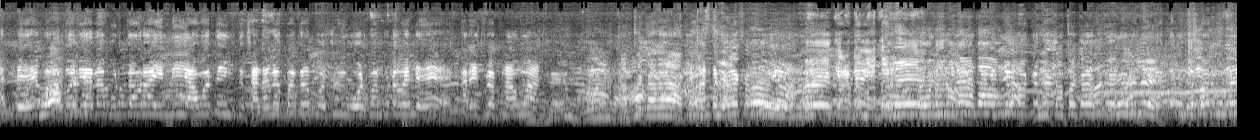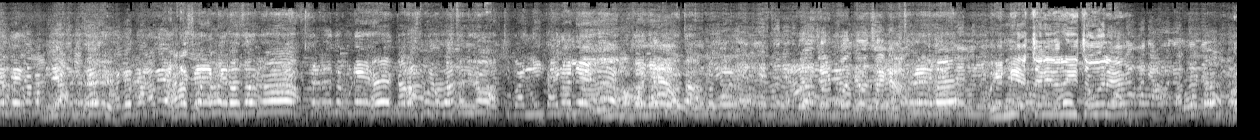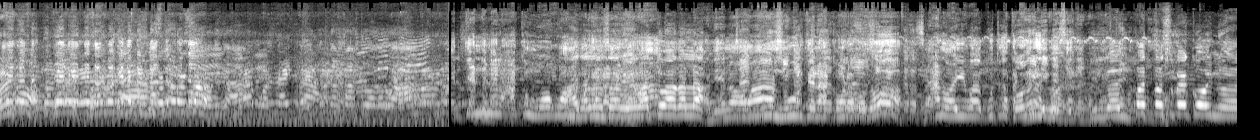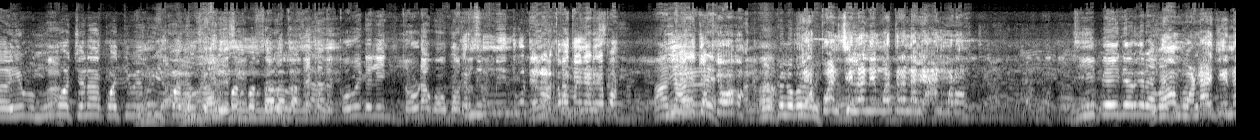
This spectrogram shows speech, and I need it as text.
ಅಲ್ಲಿ ಬಾಬಲಿ ಎಲ್ಲ ಬಿಡ್ತಾವ್ರ ಇಲ್ಲಿ ಯಾವತ್ತು ಹಿಂಗ್ ಸಡನ್ ಆಗಿ ಬಂದ್ರೆ ಬಸ್ ಓಡ್ ಬಂದ್ಬಿಟ್ಟವ ಇಲ್ಲಿ ಕರೆಸ್ಬೇಕು ನಾವು ಇನ್ನೂ ಎಷ್ಟು ಜನ ಇದ್ದಾರೆ ಜನ ಮೇಲೆ ಹಾಕೊಂಡು ಹೋಗುವ ಆಗಲ್ಲ ಸರ್ ಇವತ್ತು ಆಗಲ್ಲ. ಅದೇನೋ ನೂರು ಜನ ಹಾಕೊಂಡೋಗೋದು ನಾನು ಐವತ್ತು ಗುತ್ಕ ಈಗ ಇಪ್ಪತ್ತು ಬಸ್ ಬೇಕು ಇನ್ನು ಇವ್ ಮೂವತ್ತು ಜನ ಹಾಕೋತೀವಿ ಅಂದ್ರೆ ಇಪ್ಪತ್ತು ಇಪ್ಪತ್ತು ಬಸ್ ಆಗಲ್ಲ. ಬೇಕಾದ್ರೆ ನಿಮ್ಮ ಇಲ್ಲ ನಿಮ್ಮ ಹತ್ರ ನಾವು ಏನ್ ಮಾಡೋಣ ಜಿ ಪಿ ಈಗ ಮೊಣಾಜಿನ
